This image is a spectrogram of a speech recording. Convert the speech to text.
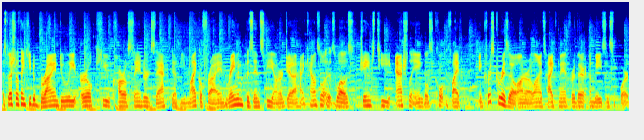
A special thank you to Brian Dooley, Earl Q, Carl Sanders, Zach W, Michael Fry, and Raymond Pazinski on our Jedi High Council, as well as James T, Ashley Angles, Colton Fife, and Chris Carrizzo on our Alliance High Command for their amazing support.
